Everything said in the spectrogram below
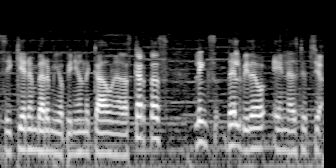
Si quieren ver mi opinión de cada una de las cartas, links del video en la descripción.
